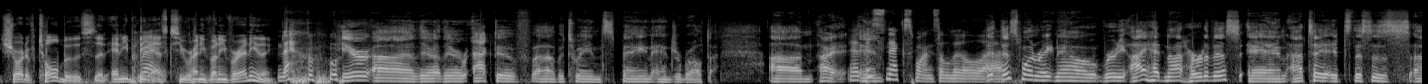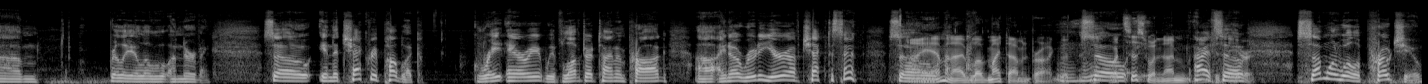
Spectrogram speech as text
short of toll booths, that anybody Right. asks you for any money for anything. here, uh, they're they're active uh, between Spain and Gibraltar. Um, all right, Now, this and- next one's a little. Th- Uh, this one right now, Rudy, I had not heard of this, and I'll tell you, it's this is um, really a little unnerving. So, in the Czech Republic, great area. We've loved our time in Prague. Uh, I know, Rudy, you're of Czech descent. So I am, and I've loved my time in Prague. But So what's this one? I'm all right. So hear someone will approach you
